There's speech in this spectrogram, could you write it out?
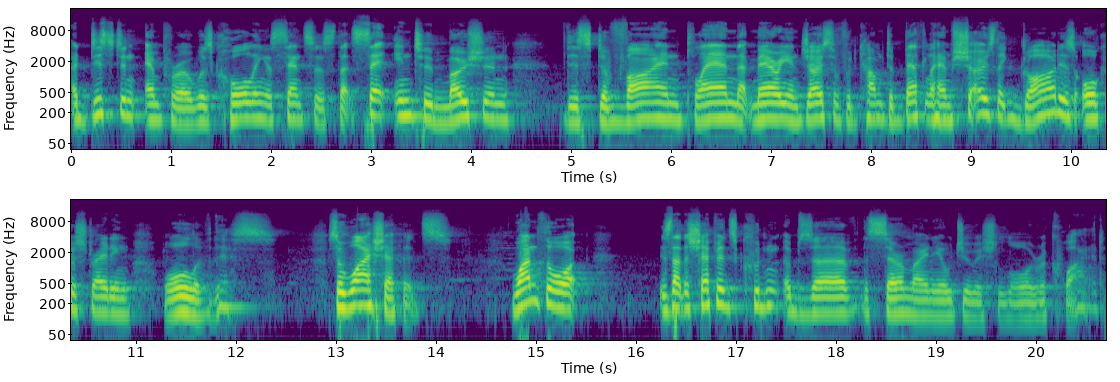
a distant emperor was calling a census that set into motion this divine plan that Mary and Joseph would come to Bethlehem shows that God is orchestrating all of this. So, why shepherds? One thought is that the shepherds couldn't observe the ceremonial Jewish law required.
